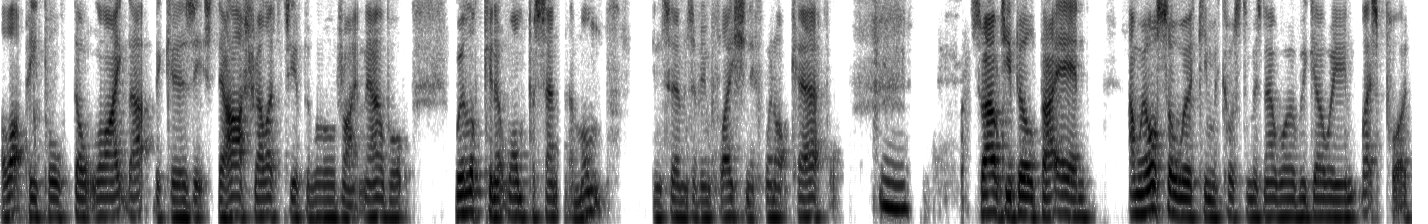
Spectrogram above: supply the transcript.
A lot of people don't like that because it's the harsh reality of the world right now, but we're looking at 1% a month in terms of inflation if we're not careful. Mm. So, how do you build that in? And we're also working with customers now where we're going, let's put a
